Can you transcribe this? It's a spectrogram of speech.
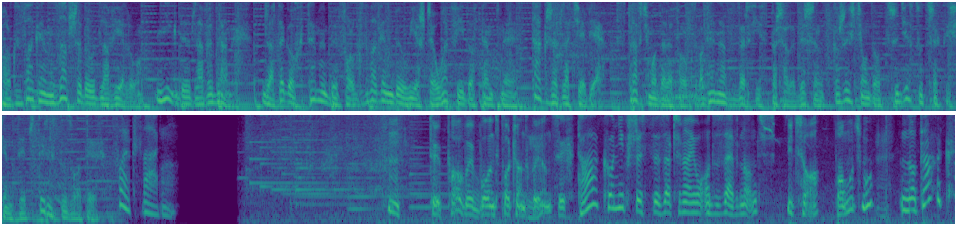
Volkswagen zawsze był dla wielu, nigdy dla wybranych. Dlatego chcemy, by Volkswagen był jeszcze łatwiej dostępny, także dla Ciebie. Sprawdź modele Volkswagena w wersji Special Edition z korzyścią do 33 400 zł. Volkswagen. Typowy błąd początkujących. Tak, oni wszyscy zaczynają od zewnątrz. I co? Pomóc mu? No tak.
